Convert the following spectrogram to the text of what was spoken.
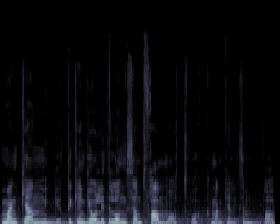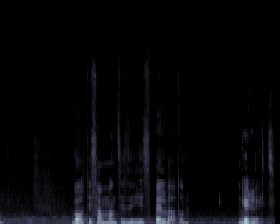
man kan, det kan gå lite långsamt framåt och man kan liksom bara vara tillsammans i, i spelvärlden. Gulligt.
